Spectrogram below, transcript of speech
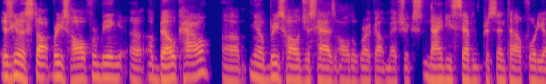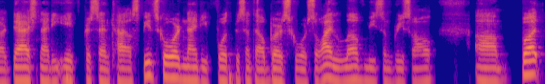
is going to stop Breece Hall from being a, a bell cow. Uh, you know, Breece Hall just has all the workout metrics 97th percentile 40 yard dash, 98th percentile speed score, 94th percentile burst score. So I love me some Breece Hall. Um, but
